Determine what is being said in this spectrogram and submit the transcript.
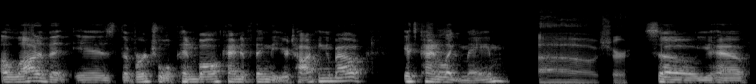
A lot of it is the virtual pinball kind of thing that you're talking about. It's kind of like MAME. Oh, sure. So you have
